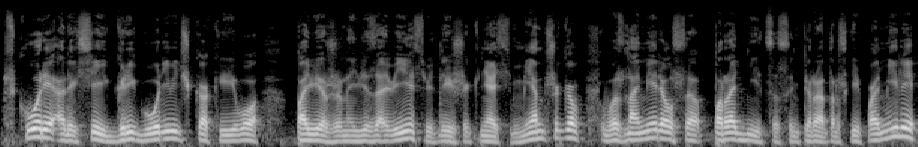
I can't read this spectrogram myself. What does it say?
вскоре Алексей Григорьевич, как и его поверженный Визави, светлейший князь Меншиков, вознамерился породниться с императорской фамилией,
